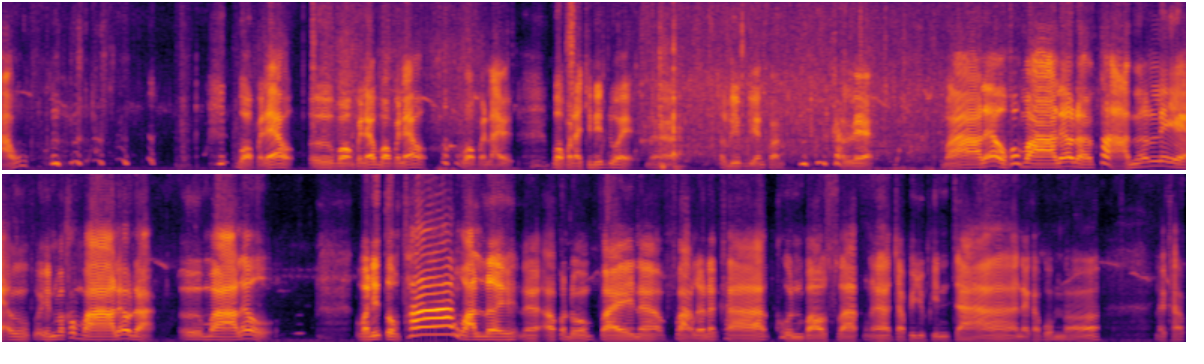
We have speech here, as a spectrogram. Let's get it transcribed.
เอา บอกไปแล้ว เออ บอกไปแล้ว บอกไปแล้ว บอกไปหลาย บอกไปหลายชนิดด้วยนะฮะต้องรีบเลี้ยงก่อนกันแรก มาแล้วเขามาแล้วนะถามนั่นแหละเออเห็นว่าเขามาแล้วนะเออมาแล้ว วันนี้ตกทั้งวันเลยนะเอาขนมไปนะฝากแล้วนะครับคุณเบาศักนะฮะจากพิยุพินจ้านะครับ ผมเนาะนะครับ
